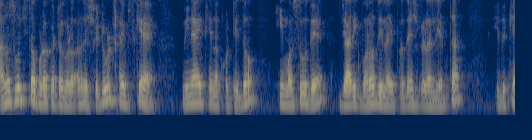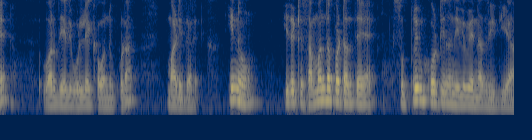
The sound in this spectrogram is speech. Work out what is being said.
ಅನುಸೂಚಿತ ಬುಡಕಟ್ಟುಗಳು ಅಂದರೆ ಶೆಡ್ಯೂಲ್ ಟ್ರೈಬ್ಸ್ಗೆ ವಿನಾಯಿತಿಯನ್ನು ಕೊಟ್ಟಿದ್ದು. ಈ ಮಸೂದೆ ಜಾರಿಗೆ ಬರೋದಿಲ್ಲ ಈ ಪ್ರದೇಶಗಳಲ್ಲಿ ಅಂತ ಇದಕ್ಕೆ ವರದಿಯಲ್ಲಿ ಉಲ್ಲೇಖವನ್ನು ಕೂಡ ಮಾಡಿದ್ದಾರೆ. ಇನ್ನು ಇದಕ್ಕೆ ಸಂಬಂಧಪಟ್ಟಂತೆ ಸುಪ್ರೀಂ ಕೋರ್ಟಿನ ನಿಲುವೇನಾದರೂ ಇದೆಯಾ?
